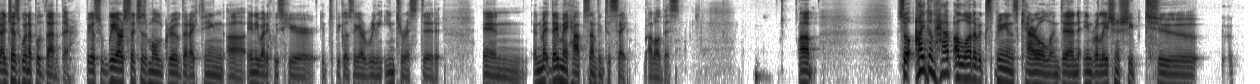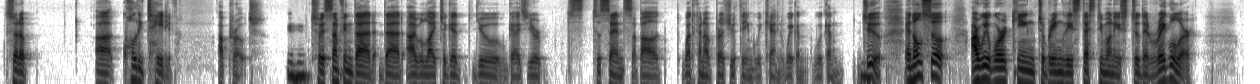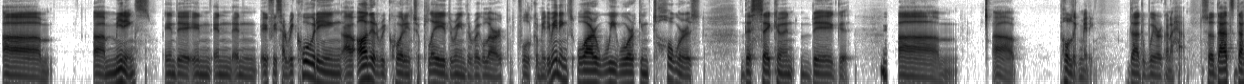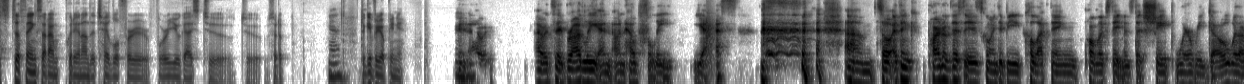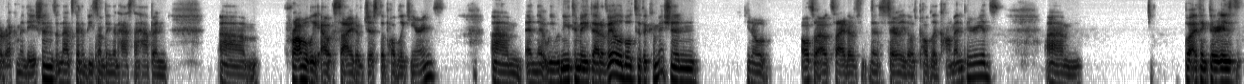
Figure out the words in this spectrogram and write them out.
I just want to put that there because we are such a small group that I think uh, anybody who's here, it's because they are really interested in, and may, they may have something to say about this. Um, so I don't have a lot of experience, Carol, and then in relationship to sort of uh, qualitative approach. Mhm. so it's something that that I would like to get you guys your two cents about what kind of approach you think we can we can we can do, and also are we working to bring these testimonies to the regular um, uh, meetings in the in, in in if it's a recording uh, on the recording to play during the regular full committee meetings, or are we working towards the second big um, uh, public meeting that we're gonna have. So that's that's the things that I'm putting on the table for for you guys to to sort of Yeah. to give your opinion. I, mean. I would, I would say broadly and unhelpfully, yes. um, so I think part of this is going to be collecting public statements that shape where we go with our recommendations, and that's going to be something that has to happen um, probably outside of just the public hearings, um, and that we would need to make that available to the commission, you know, also outside of necessarily those public comment periods. Um, but I think there is,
